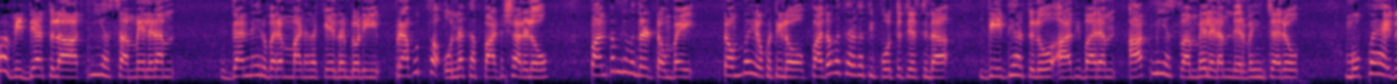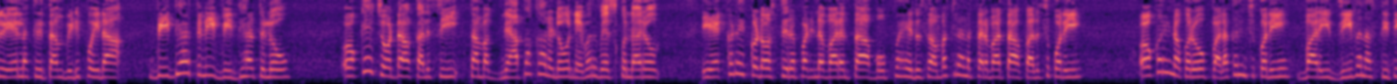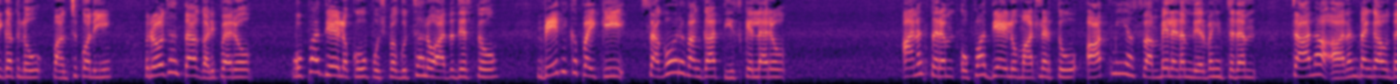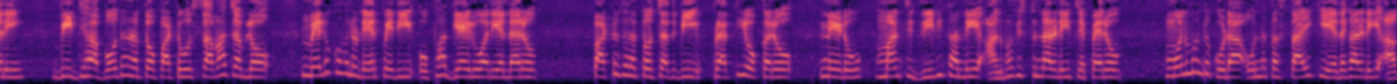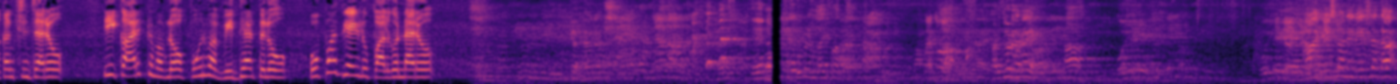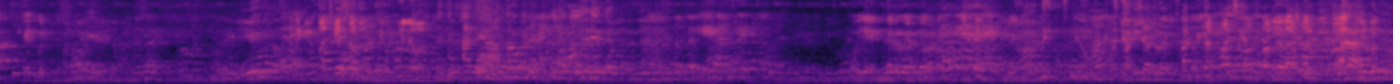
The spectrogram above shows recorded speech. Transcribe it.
పూర్వ విద్యార్థుల ఆత్మీయ సమ్మేళనం గన్నేరువరం మండల కేంద్రంలోని ప్రభుత్వ ఉన్నత పాఠశాలలో పంతొమ్మిది వందల తొంభై తొంభై ఒకటిలో పదవ తరగతి పూర్తి చేసిన విద్యార్థులు ఆదివారం ఆత్మీయ సమ్మేళనం నిర్వహించారు. ముప్పై ఐదు ఏళ్ళ క్రితం విడిపోయిన విద్యార్థిని విద్యార్థులు ఒకే చోట కలిసి తమ జ్ఞాపకాలను నెవరు వేసుకున్నారు. ఎక్కడెక్కడో స్థిరపడిన వారంతా ముప్పై ఐదు సంవత్సరాల తర్వాత కలుసుకొని ఒకరినొకరు పలకరించుకొని వారి జీవన స్థితిగతులు పంచుకొని రోజంతా గడిపారు. ఉపాధ్యాయులకు పుష్పగుచ్చాలు అందజేస్తూ వేదికపైకి సగౌరవంగా తీసుకెళ్ళారు. అనంతరం ఉపాధ్యాయులు మాట్లాడుతూ ఆత్మీయ సమ్మేళనం నిర్వహించడం చాలా ఆనందంగా ఉందని విద్యా బోధనలతో పాటు సమాజంలో మెలకువలు నేర్పేది ఉపాధ్యాయులు అని అన్నారు. పట్టుదలతో చదివి ప్రతి ఒక్కరూ నేడు మంచి జీవితాన్ని అనుభవిస్తున్నారని చెప్పారు. మున్ముందు కూడా ఉన్నత స్థాయికి ఎదగాలని ఆకాంక్షించారు. ఈ కార్యక్రమంలో పూర్వ విద్యార్థులు ఉపాధ్యాయులు పాల్గొన్నారు. వేసిన నేను వేసిన దా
